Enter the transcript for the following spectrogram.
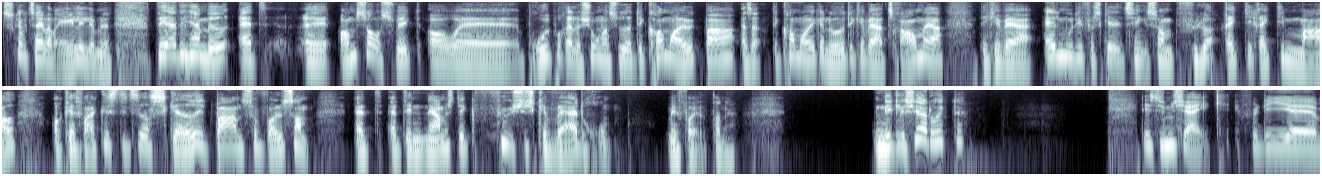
skal vi tale om Ali lige om lidt. Det er det her med, at øh, omsorgssvigt og øh, brud på relationer osv., det kommer jo ikke bare, altså det kommer jo ikke af noget. Det kan være traumer, det kan være alle mulige forskellige ting, som fylder rigtig, rigtig meget, og kan faktisk det at skade et barn så voldsomt, at, at det nærmest ikke fysisk kan være et rum med forældrene. Negligerer du ikke det? Det synes jeg ikke, fordi øh,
